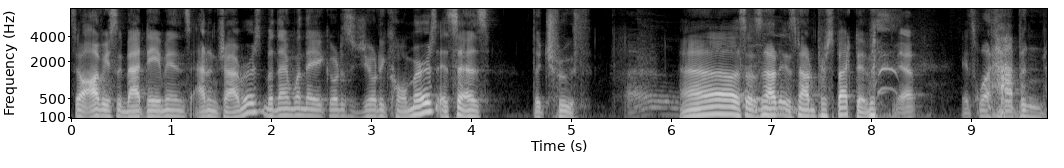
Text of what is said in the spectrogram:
So obviously Matt Damon's, Adam Driver's, but then when they go to Jodie Comer's, it says the truth. Oh, so it's not it's not a perspective. Yeah. it's what happened.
